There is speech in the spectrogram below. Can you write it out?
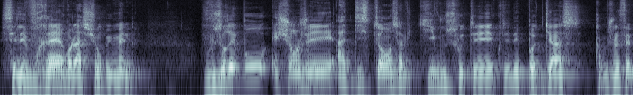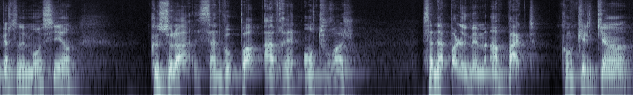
c'est les vraies relations humaines. Vous aurez beau échanger à distance avec qui vous souhaitez, écouter des podcasts, comme je le fais personnellement aussi, hein, que cela, ça ne vaut pas un vrai entourage. Ça n'a pas le même impact quand quelqu'un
